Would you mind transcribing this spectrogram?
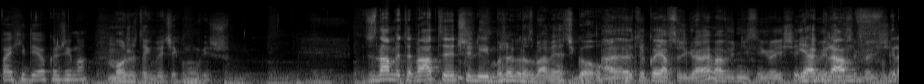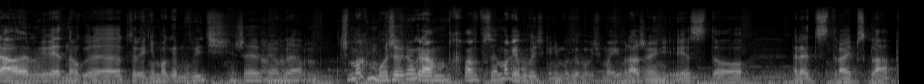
by Hideo Kojima. Może tak być, jak mówisz. Znamy tematy, czyli możemy rozmawiać, go. Ale tylko ja w coś grałem, a wy nic nie graliście? Ja gram, w, grałem w jedną grę, o której nie mogę mówić, że w nią gram. Czy mogę mówić, że w nią gram? Chyba w sumie mogę mówić, tylko nie mogę mówić moich wrażeń. Jest to Red Stripes Club,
